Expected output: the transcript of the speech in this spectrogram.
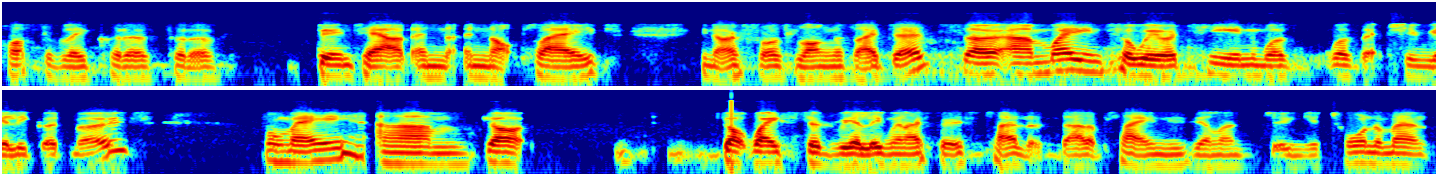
possibly could have sort of burnt out and, and not played, you know, for as long as I did. So um, waiting until we were 10 was, was actually a really good move for me. Um, got got wasted really when I first started, started playing New Zealand junior tournaments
